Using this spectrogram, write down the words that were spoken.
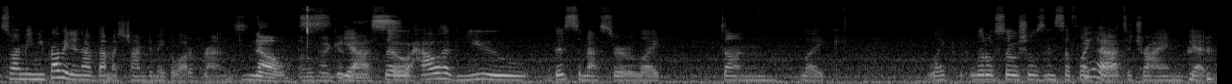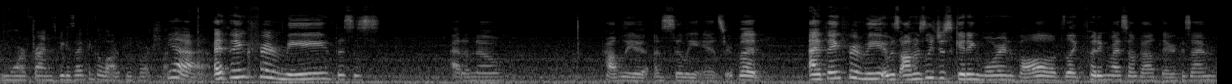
so I mean you probably didn't have that much time to make a lot of friends. No. Oh my goodness. Yeah. So how have you this semester like done like like little socials and stuff like Yeah. that to try and get more friends because I think a lot of people are. Yeah. I think for me, this is, I don't know, probably a, a silly answer, but I think for me, it was honestly just getting more involved, like putting myself out there, because I'm,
